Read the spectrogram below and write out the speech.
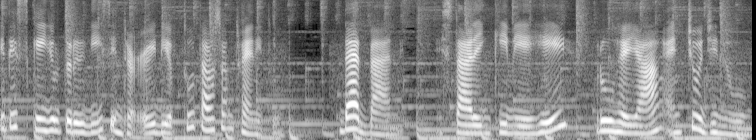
it is scheduled to release in the early of 2022. Deadman, starring Kim Hee-ae, Ryu Hye-young, and Cho Jin-woong.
